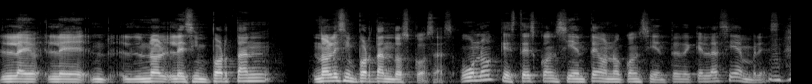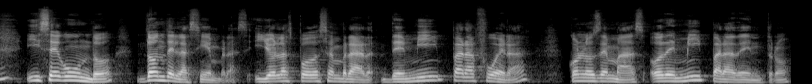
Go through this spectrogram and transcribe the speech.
no, les importan no les importan dos cosas. Uno, que estés consciente o no consciente de que las siembres. Y segundo, dónde las siembras. Y yo las puedo sembrar de mí para afuera con los demás o de mí para adentro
